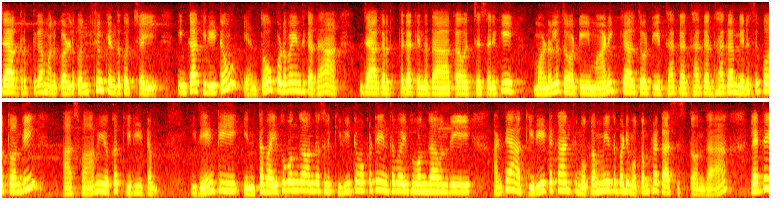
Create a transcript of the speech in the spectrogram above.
జాగ్రత్తగా మన కళ్ళు కొంచెం కిందకొచ్చాయి. ఇంకా కిరీటం ఎంతో పొడవైంది కదా. జాగ్రత్తగా కింద దాకా వచ్చేసరికి మణులతోటి మాణిక్యాలతోటి ధగ ధగ ధగ మెరిసిపోతోంది ఆ స్వామి యొక్క కిరీటం. ఇదేంటి ఇంత వైభవంగా ఉంది? అసలు కిరీటం ఒకటే ఇంత వైభవంగా ఉంది? అంటే ఆ కిరీట కాంతి ముఖం మీద పడి ముఖం ప్రకాశిస్తోందా? లేకపోతే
